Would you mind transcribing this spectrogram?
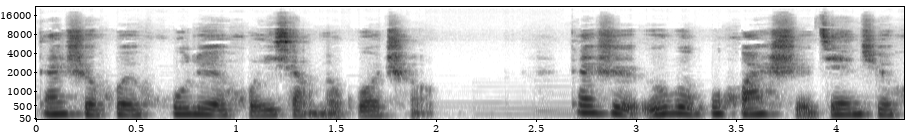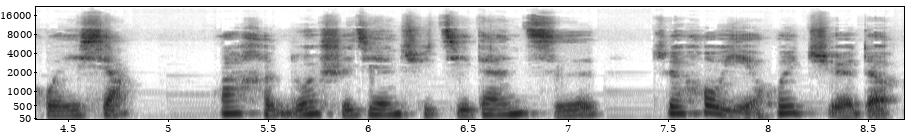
但是会忽略回想的过程。但是如果不花时间去回想，花很多时间去记单词，最后也会觉得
